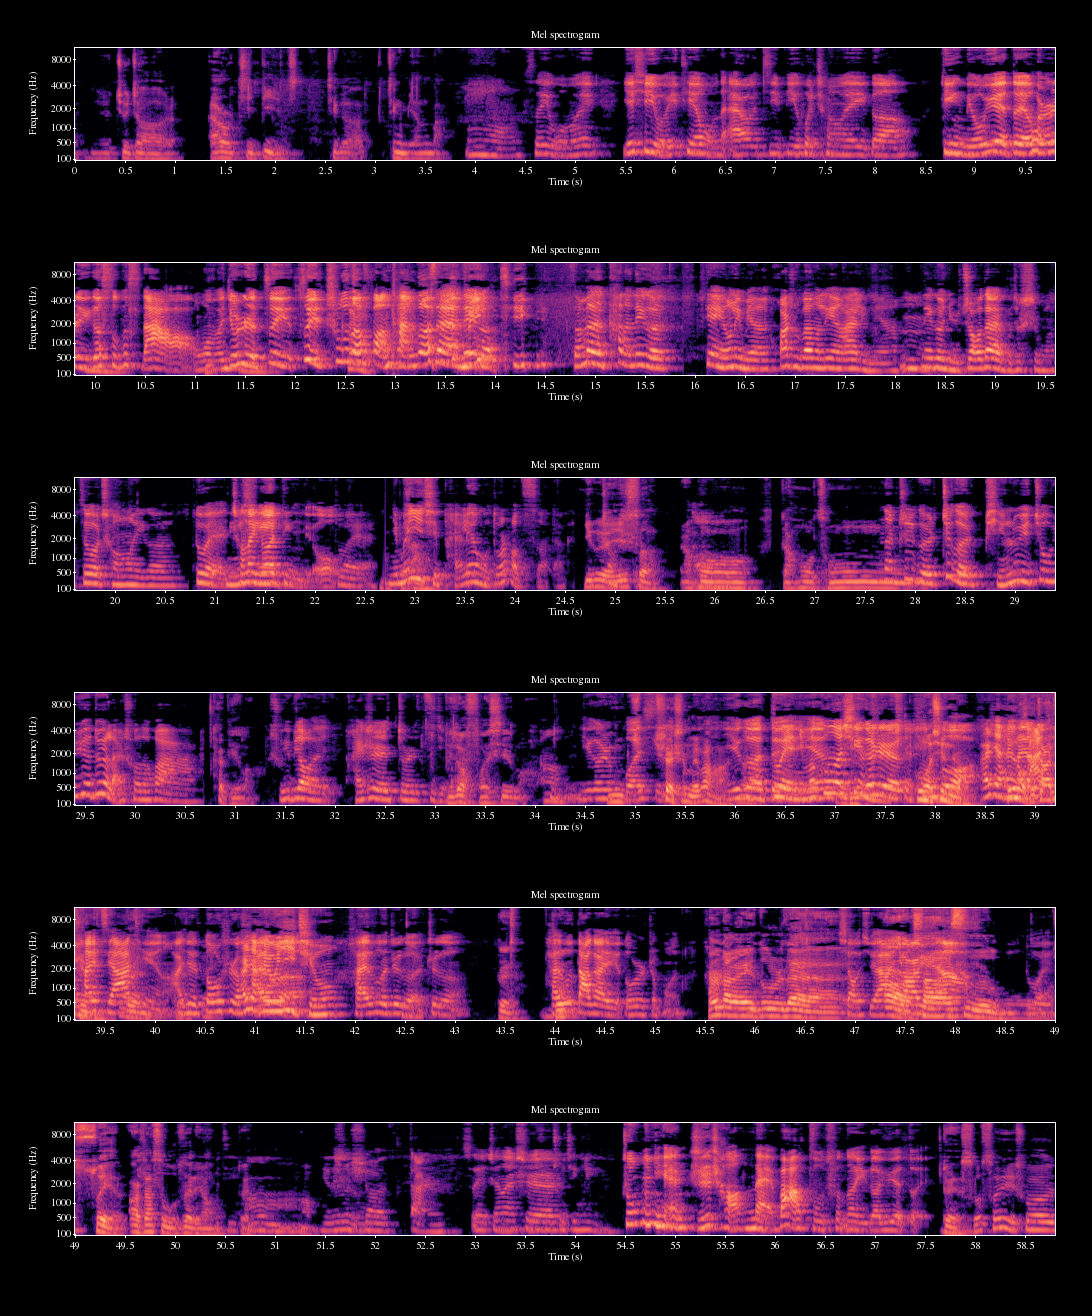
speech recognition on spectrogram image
就叫 LGB 这个这个名字吧。嗯，所以我们也许有一天我们的 LGB 会成为一个顶流乐队或者是一个嗯 super star 啊，我们就是嗯最最初的访谈的媒在那个体。咱们看的那个电影里面《花束般的恋爱》里面，嗯那个女招待不就是吗？最后成了一个对，成了一个顶流。对，你们一起排练过多少次啊？大概一个月一次，然后、然后从那这个这个频率，就乐队来说的话，太低了，属于比较还是就是自己比较佛系嘛。嗯，一个是嗯佛系，确实没办法。一个嗯对你们工作性一个是工作而且还有家庭家还家对庭，而且都是而且还有疫情孩子这个这个对，孩子大概也都是这么孩子大概都是在小学啊幼二儿园啊三四五对岁，二三四五岁的样子。对，嗯，也都是需要大人所以真的付是出精力。中年职场奶爸组成的一个乐队。对，所所以说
